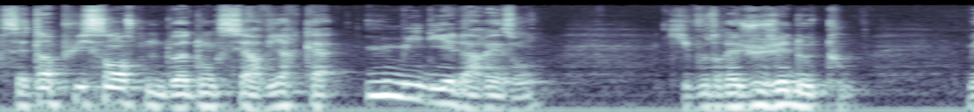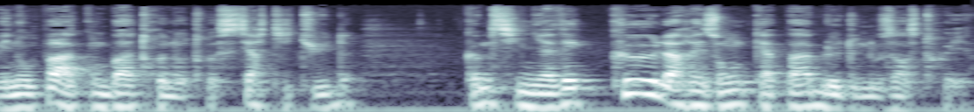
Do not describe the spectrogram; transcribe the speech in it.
Cette impuissance ne doit donc servir qu'à humilier la raison, qui voudrait juger de tout, mais non pas à combattre notre certitude, comme s'il n'y avait que la raison capable de nous instruire.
